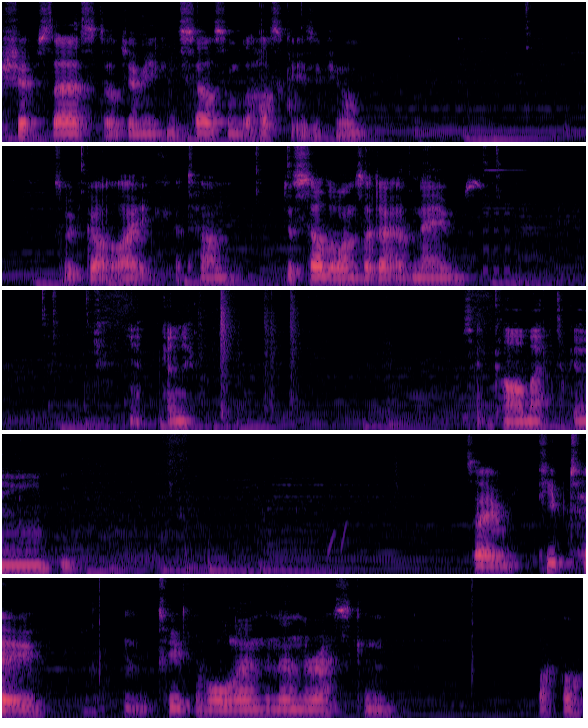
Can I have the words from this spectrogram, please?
ships there still, Jim. You can sell some of the Huskies if you want. So we've got like a ton. Just sell the ones that don't have names. Yeah, can do. Send Carl back to go. So keep two, two for hauling, and then the rest can fuck off.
